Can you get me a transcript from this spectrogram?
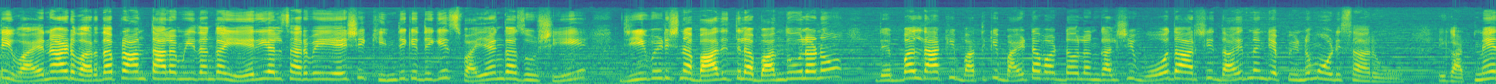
మొన్నటి వయనాడు వరద ప్రాంతాల మీదంగా ఏరియల్ సర్వే చేసి కిందికి దిగి స్వయంగా చూసి జీవిడిచిన బాధితుల బంధువులను దెబ్బలు దాకి బతికి బయట పడ్డోళ్ళని కలిసి ఓదార్చి ధైర్యం చెప్పిండు మోడీ సారు. ఇక అట్నే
